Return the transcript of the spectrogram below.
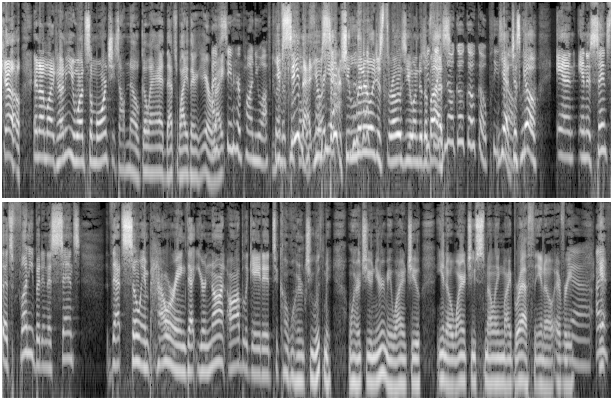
go. And I'm like, honey, you want some more? And she's all, no, go ahead. That's why they're here, right? I've seen her pawn you off. To You've seen that. Before. You've yeah. seen her. She literally just throws you under the She's bus. like, no, go, go, go, please. yeah, go. just go. And in a sense, that's funny, but in a sense, that's so empowering that you're not obligated to go, why aren't you with me? Why aren't you near me? Why aren't you, you know, why aren't you smelling my breath, you know, every. Yeah, I've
